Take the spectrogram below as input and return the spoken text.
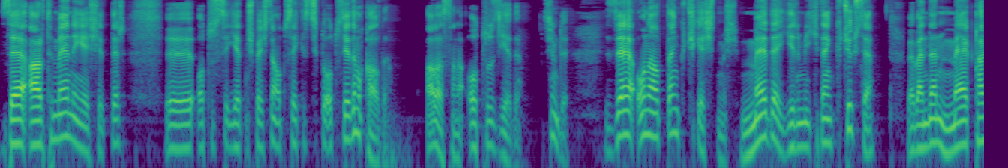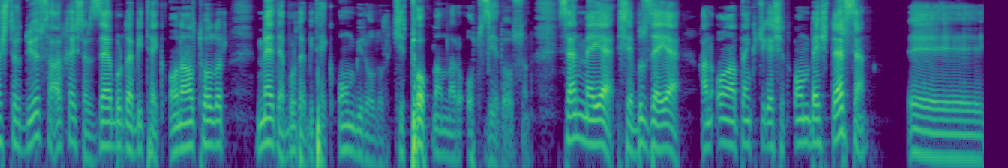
Z artı M neye eşittir? Ee, 30, 75'ten 38 çıktı. 37 mi kaldı? Ala sana 37. Şimdi Z 16'dan küçük eşitmiş. M de 22'den küçükse ve benden M kaçtır diyorsa arkadaşlar Z burada bir tek 16 olur. M de burada bir tek 11 olur ki toplamları 37 olsun. Sen M'ye şey bu Z'ye hani 16'dan küçük eşit 15 dersen ee,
